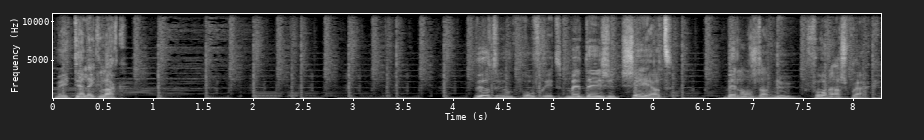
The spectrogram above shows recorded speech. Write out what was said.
metallic lak. Wilt u een proefrit met deze Seat? Bel ons dan nu voor een afspraak.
